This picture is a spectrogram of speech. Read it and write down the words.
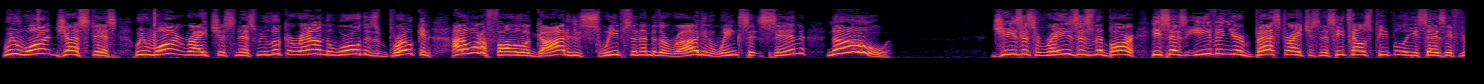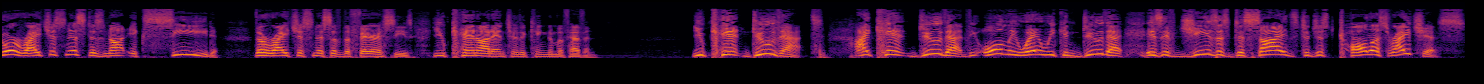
We want justice. We want righteousness. We look around. The world is broken. I don't want to follow a God who sweeps it under the rug and winks at sin. No. Jesus raises the bar. He says, even your best righteousness, he tells people, he says, if your righteousness does not exceed the righteousness of the Pharisees, you cannot enter the kingdom of heaven. You can't do that. I can't do that. The only way we can do that is if Jesus decides to just call us righteous,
